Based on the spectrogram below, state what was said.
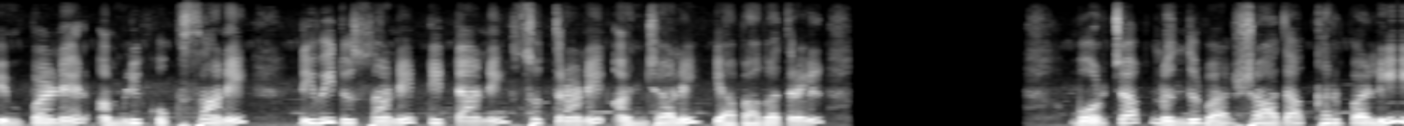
पिंपळनेर अमली कोकसाने डिवी दुसाने टिटाणे सुत्राणे अंजाले या भागात राहील. बोरचाक नंदुरबार शहादा खरपाली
